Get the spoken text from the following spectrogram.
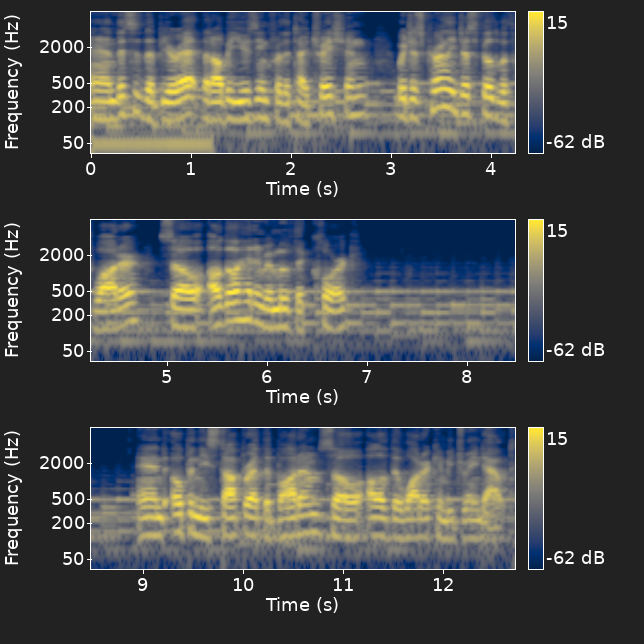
And this is the burette that I'll be using for the titration, which is currently just filled with water, so I'll go ahead and remove the cork and open the stopper at the bottom so all of the water can be drained out.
